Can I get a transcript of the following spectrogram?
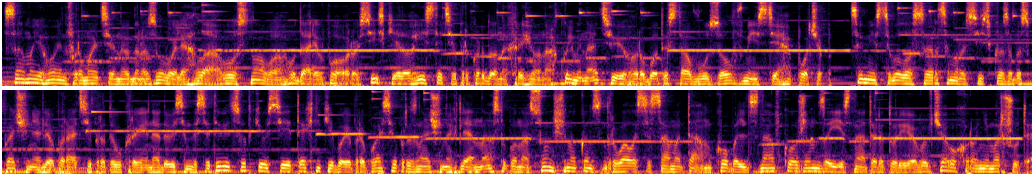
Саме його інформація неодноразово лягла в основу ударів по російській логістиці в прикордонних регіонах. Кульмінацією його роботи став вузол в місті Почеп. Це місце було серцем російського забезпечення для операцій проти України. До 80% усієї техніки боєприпасів, призначених для наступу на Сумщину, концентрувалися саме там. Кобальт знав кожен заїзд на територію, вивчав охоронні маршрути,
